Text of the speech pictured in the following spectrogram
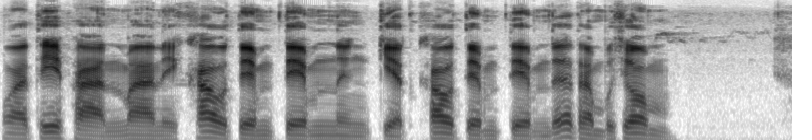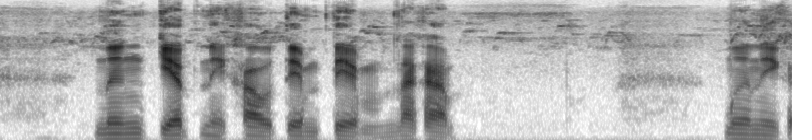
งวดที่ผ่านมานี่เข้าเต็มเต็มหนึ่งเกียรติเข้าเต็มเต็มเด้อท่านผู้ชมหนึ่งเกียรตินี่เข้าเต็มเต็มนะครับ มือนี้ก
